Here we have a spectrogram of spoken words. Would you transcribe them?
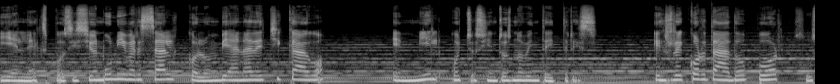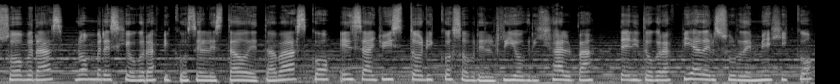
y en la Exposición Universal Colombiana de Chicago en 1893. Es recordado por sus obras Nombres geográficos del estado de Tabasco, Ensayo histórico sobre el río Grijalba, Teridografía del sur de México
